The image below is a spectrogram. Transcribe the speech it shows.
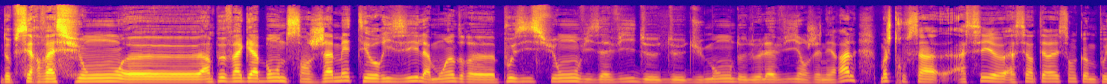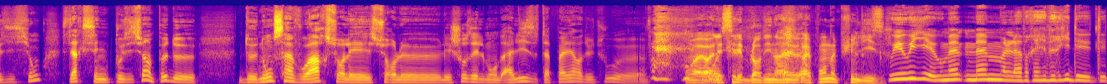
d'observation euh, un peu vagabonde sans jamais théoriser la moindre euh, position vis-à-vis de, du monde, de la vie en général. Moi, je trouve ça assez, euh, assez intéressant comme position. C'est-à-dire que c'est une position un peu de, de non-savoir sur, les, sur le, les choses et le monde. Alice, t'as pas l'air du tout... On va laisser les Blandines répondre et puis Lise. Oui, oui, ou même, même la rêverie des, des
